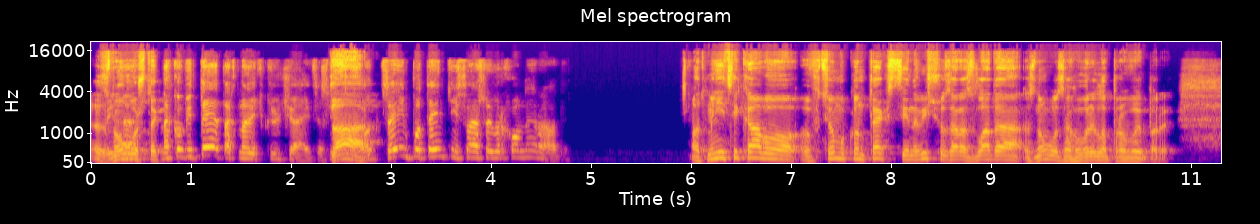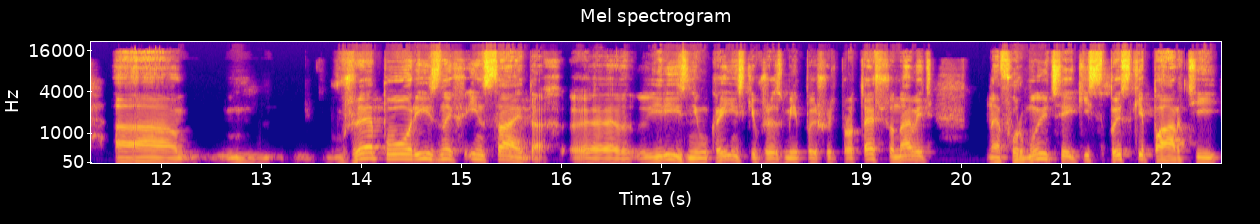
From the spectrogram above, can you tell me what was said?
знову Він ж таки, на комітетах навіть включається. Так. От це імпотентність нашої Верховної Ради. От мені цікаво в цьому контексті, навіщо зараз влада знову заговорила про вибори. М, вже по різних інсайдах е, і різні українські вже ЗМІ пишуть про те, що навіть е, формуються якісь списки партій,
